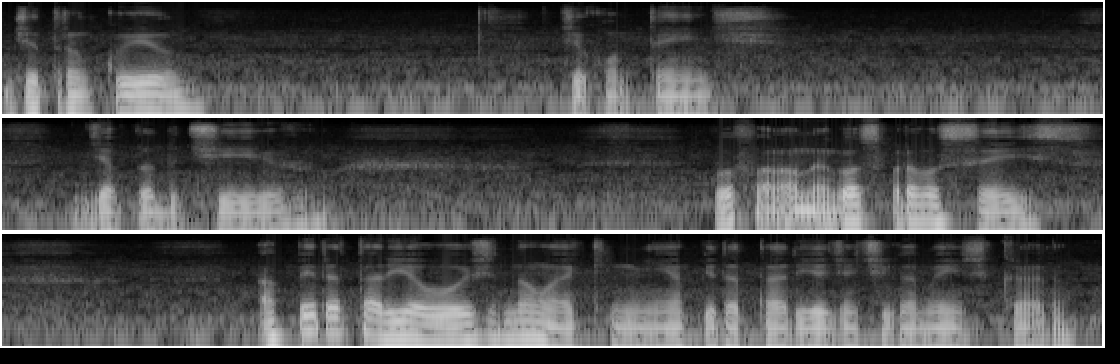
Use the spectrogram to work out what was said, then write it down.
dia tranquilo, dia contente, dia produtivo. Vou falar um negócio para vocês. A pirataria hoje não é que nem a pirataria de antigamente, cara.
